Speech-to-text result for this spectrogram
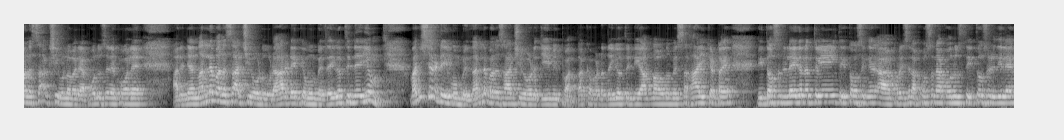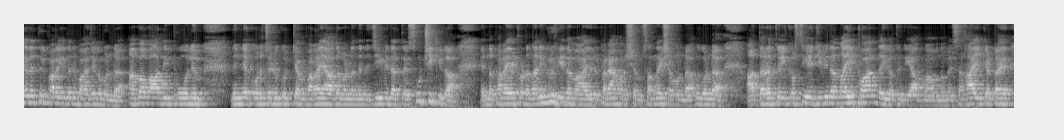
മനസാക്ഷിയുള്ളവരാ പോലീസിനെ പോലെ. അല്ല ഞാൻ നല്ല മനസാക്ഷിയോടുകൂടി ആരുടെയൊക്കെ മുമ്പിൽ ദൈവത്തിന്റെയും മനുഷ്യരുടെയും മുമ്പിൽ നല്ല മനസാക്ഷിയോടെ ജീവിപ്പാൻ തക്കവണ്ണം ദൈവത്തിന്റെ ആത്മാവ് നമ്മെ സഹായിക്കട്ടെ. തീത്തോസിന്റെ ലേഖനത്തിൽ തീത്തോസ് ഇങ്ങനെ അപ്പോസന പോലും തീത്തോസ് എഴുതിയ ലേഖനത്തിൽ പറയുന്ന ഒരു വാചകമുണ്ട്. അപവാദി പോലും നിന്നെ കുറിച്ചൊരു കുറ്റം പറയാതെ വണ്ണം നിന്റെ ജീവിതത്തെ സൂക്ഷിക്കുക എന്ന് പറയപ്പെടുന്ന അനുഗ്രഹീതമായ ഒരു പരാമർശം സന്ദേശമുണ്ട്. അതുകൊണ്ട് അത്തരത്തിൽ തരത്തിൽ ക്രിസ്തീയ ജീവിതം നയിപ്പാൻ ദൈവത്തിന്റെ ആത്മാവ് നമ്മെ സഹായിക്കട്ടെ.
